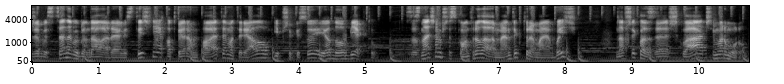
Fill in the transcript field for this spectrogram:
Żeby scena wyglądała realistycznie, otwieram paletę materiałów i przypisuję ją do obiektu. Zaznaczam przez Ctrl elementy, które mają być, przykład ze szkła czy marmuru,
